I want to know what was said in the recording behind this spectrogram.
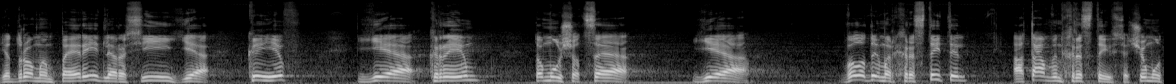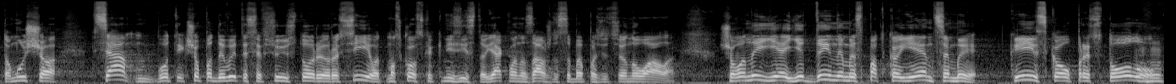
Ядром імперії для Росії є Київ, є Крим, тому що це є Володимир Хреститель, а там він хрестився. Чому? Тому що вся, от якщо подивитися всю історію Росії, от Московське князівство, як воно завжди себе позиціонувало, що вони є єдиними спадкоємцями Київського престолу.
